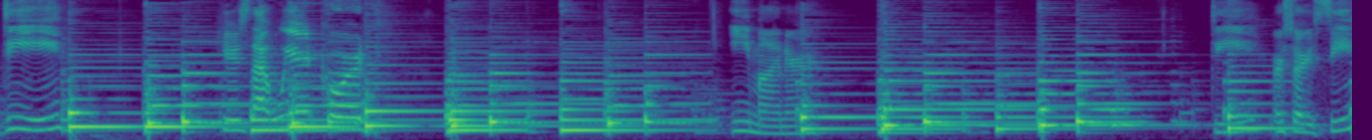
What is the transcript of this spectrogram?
D. Here's that weird chord, E minor, D, or sorry, C,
